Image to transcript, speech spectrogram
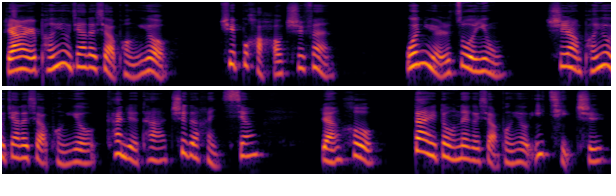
然而朋友家的小朋友却不好好吃饭。我女儿的作用是让朋友家的小朋友看着她吃的很香，然后带动那个小朋友一起吃。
